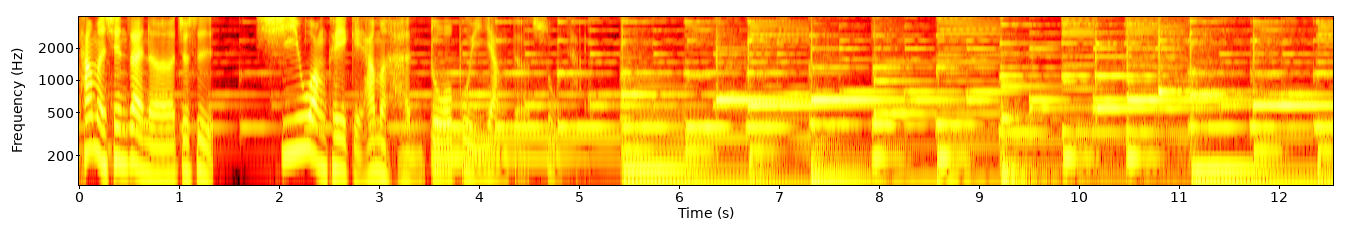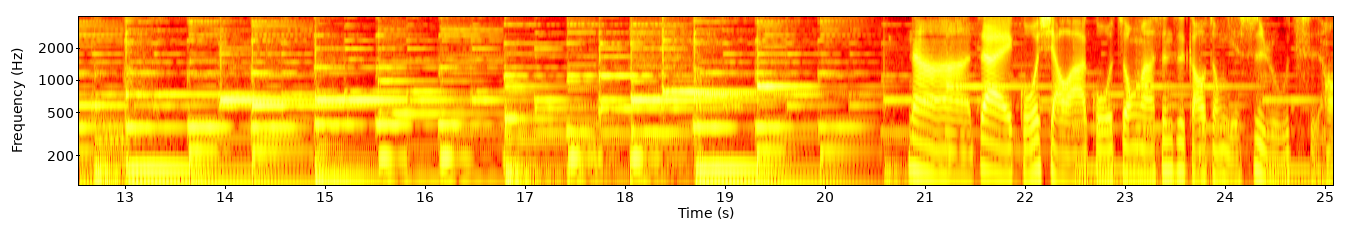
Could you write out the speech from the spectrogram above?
他们现在呢，就是。希望可以给他们很多不一样的素材。在国小啊、国中啊，甚至高中也是如此哈。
